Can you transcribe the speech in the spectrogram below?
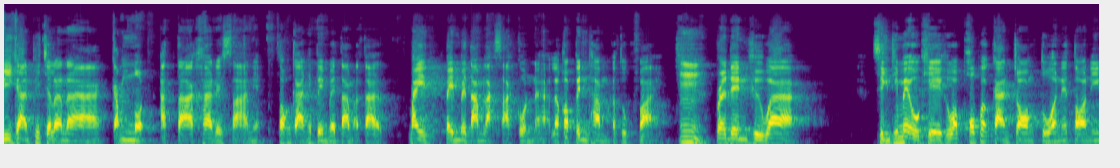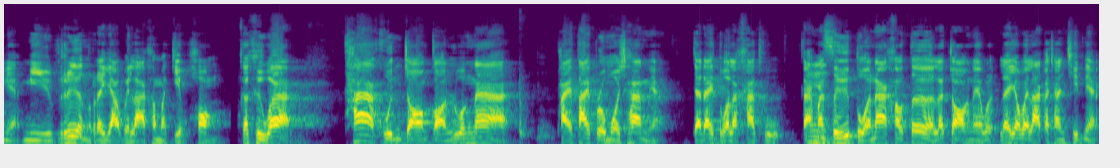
มีการพิจารณากำหนดอัตราค่าโดยสารเนี่ยต้องการให้เป็นไปตามอัตราไปเป็นไปตามหลักสากลนะฮะแล้วก็เป็นธรรมกับทุกฝ่ายอืมประเด็นคือว่าสิ่งที่ไม่โอเคคือว่าพบว่าการจองตั๋วในตอนนี้เนี่ยมีเรื่องระยะเวลาเข้ามาเกี่ยวข้อง ก็คือว่าถ้าคุณจองก่อนล่วงหน้า ภายใต้โปรโมชั่นเนี่ยจะได้ตั๋วราคาถูก แต่มาอืมซื้อตั๋วหน้าเคาน์เตอร์ และจองในระยะเวลากระชั้นชิดเนี่ย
